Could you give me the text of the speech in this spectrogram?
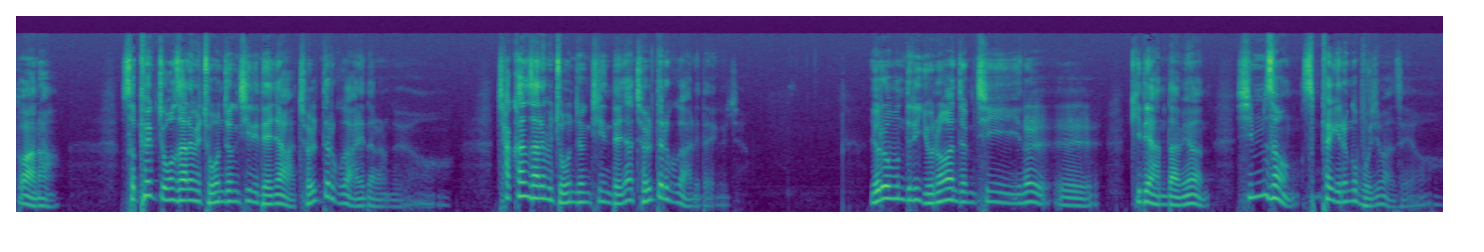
또 하나 스펙 좋은 사람이 좋은 정치인이 되냐? 절대로 그거 아니다라는 거예요. 착한 사람이 좋은 정치인 되냐? 절대로 그거 아니다 이거죠. 여러분들이 유능한 정치인을 기대한다면 심성, 스펙 이런 거 보지 마세요.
